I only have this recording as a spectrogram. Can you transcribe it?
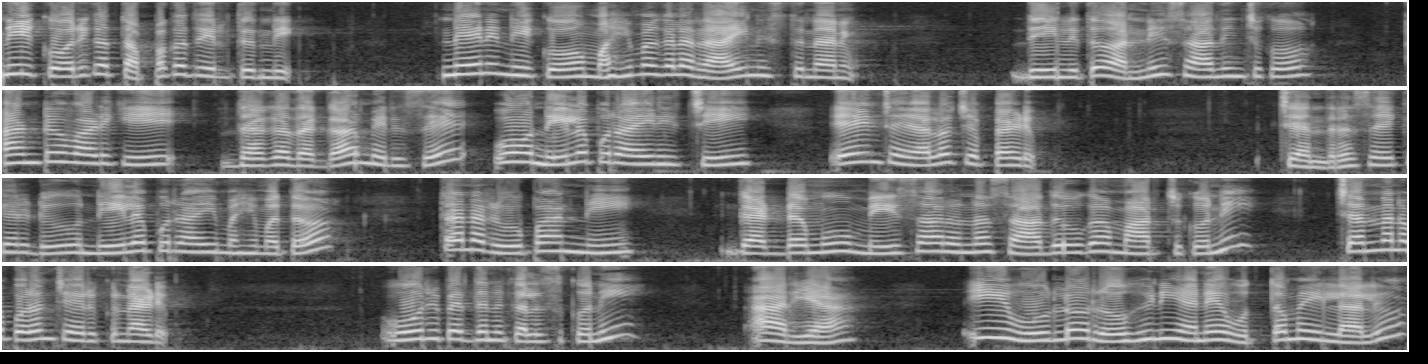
నీ కోరిక తప్పక తీరుతుంది. నేను నీకు మహిమగల రాయినిస్తున్నాను. దీనితో అన్నీ సాధించుకో అంటూ వాడికి దగదగ మెరిసే ఓ నీలపు రాయినిచ్చి ఏం చేయాలో చెప్పాడు. చంద్రశేఖరుడు నీలపురాయి మహిమతో తన రూపాన్ని గడ్డము మీసాలున్న సాధువుగా మార్చుకొని చందనపురం చేరుకున్నాడు. ఊరి పెద్దను కలుసుకొని ఆర్య ఈ ఊళ్ళో రోహిణి అనే ఉత్తమ ఇల్లాలు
